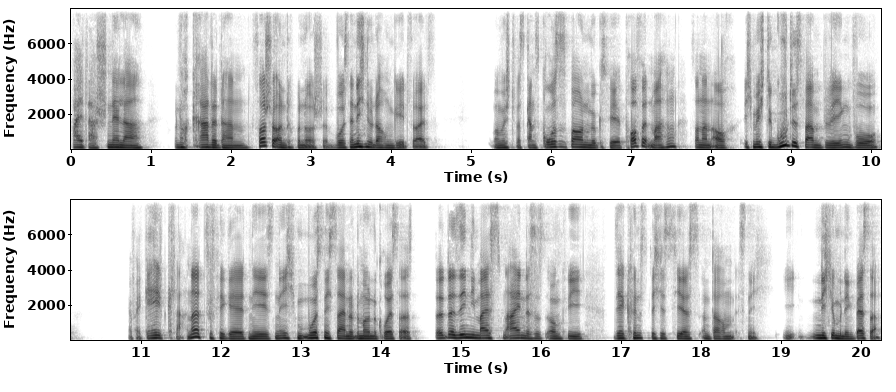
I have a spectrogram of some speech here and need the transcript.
weiter, schneller, und auch gerade dann Social Entrepreneurship, wo es ja nicht nur darum geht, so als man möchte was ganz Großes bauen, möglichst viel Profit machen, sondern auch, ich möchte Gutes bewegen, wo, ja, bei Geld, klar, ne? Zu viel Geld, nee, ist nicht, muss nicht sein und immer nur größer ist. Da, da sehen die meisten ein, dass es irgendwie sehr künstliches Tier ist und darum ist nicht, nicht unbedingt besser.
